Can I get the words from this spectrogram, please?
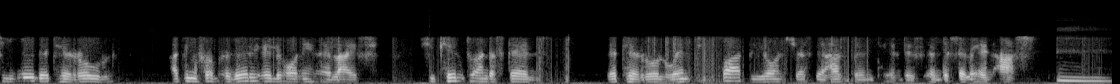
She knew that her role. I think from very early on in her life, she came to understand that her role went far beyond just the husband and the and the fellow and us. Mm.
